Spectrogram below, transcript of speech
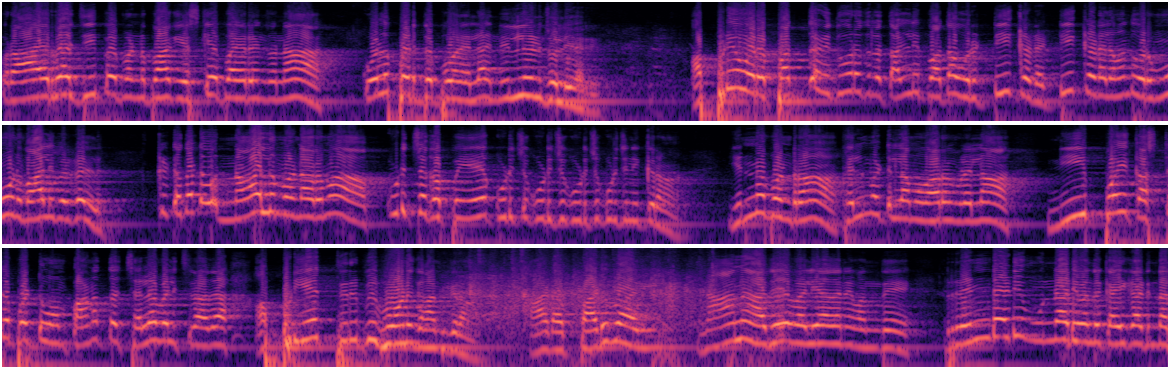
ஒரு ஆயிரம் ரூபா ஜிபே பண்ண பார்க்க எஸ்கேப் ஆயிரேன்னு சொன்னால் கொழுப்படுத்த போனேன்ல நில்லுன்னு சொல்லியாரு. அப்படியே ஒரு பத்தடி தூரத்தில் தள்ளி பார்த்தா ஒரு டீ கடை. டீ கடையில் வந்து ஒரு மூணு வாலிபர்கள் கிட்டத்தட்ட ஒரு நாலு மணி நேரமாக குடிச்ச கப்பையே குடிச்சு குடிச்சு குடிச்சு குடிச்சு நிற்கிறான் என்ன பண்றான்? ஹெல்மெட் இல்லாம வரவங்க எல்லாம் நீ போய் கஷ்டப்பட்டு உன் பணத்தை செலவழிச்சிடாத அப்படியே திருப்பி போன்னு காமிக்கிறான். அட படுவாவி நானும் அதே வழியா தானே வந்தேன். ரெண்டடி முன்னாடி வந்து கை காட்டியிருந்தா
